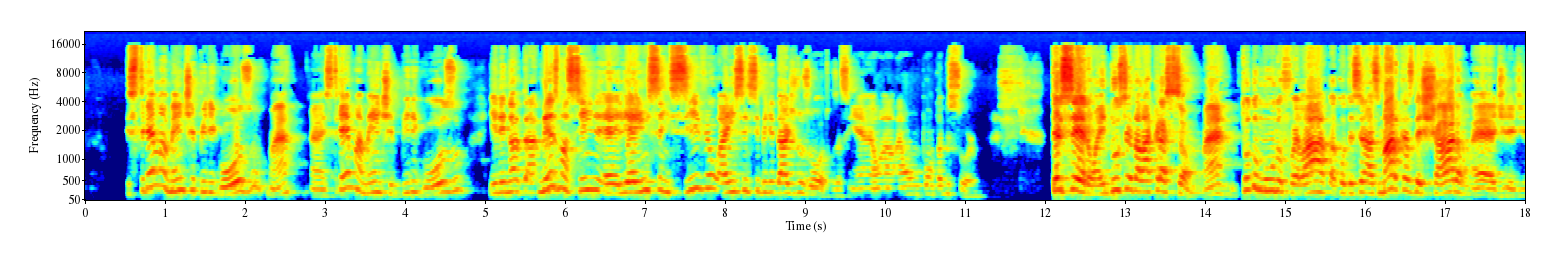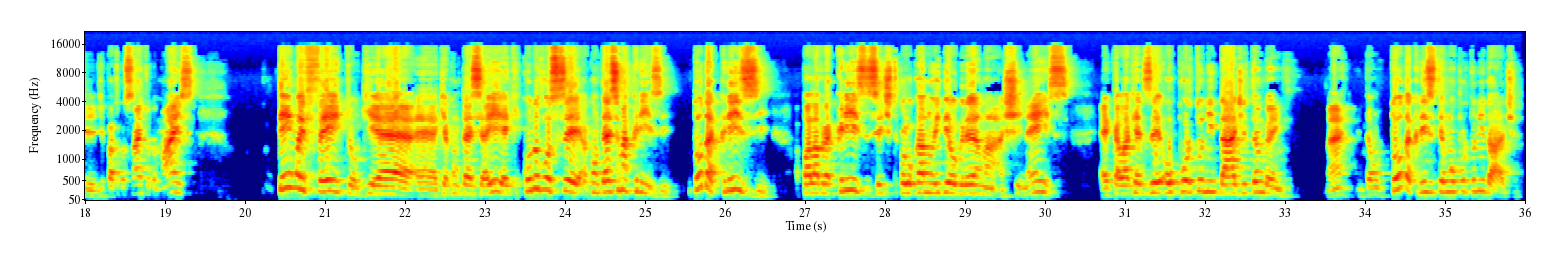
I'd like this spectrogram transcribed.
extremamente perigoso, né? É, extremamente perigoso, ele não, mesmo assim é, ele é insensível à insensibilidade dos outros assim é, é um ponto absurdo. Terceiro a indústria da lacração né? Todo mundo foi lá aconteceram as marcas deixaram é, de, de, de, patrocinar e tudo mais. Tem um efeito que é, é, que acontece aí é que quando você acontece uma crise toda crise a palavra crise se a gente colocar no ideograma chinês é que ela quer dizer oportunidade também né? Então, toda crise tem uma oportunidade.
